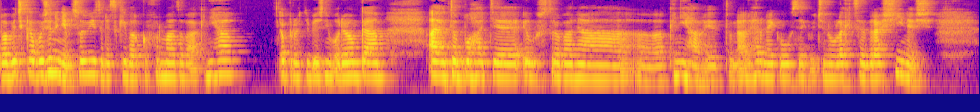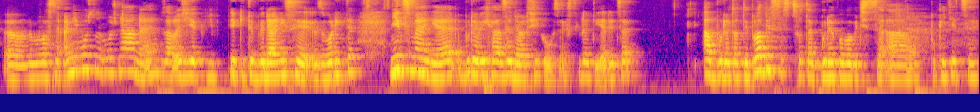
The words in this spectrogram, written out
Babička Boženy Němcový, je to vždycky velkoformátová kniha oproti běžným Odeonkám. Uh, a je to bohatě ilustrovaná uh, kniha. Je to nádherný kousek, většinou lehce dražší než uh, nebo vlastně ani možná, možná ne, záleží, jaký, jaký typ vydání si zvolíte. Nicméně bude vycházet další kousek z této edice, a bude to typ co tak bude po babičce a po kytici.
